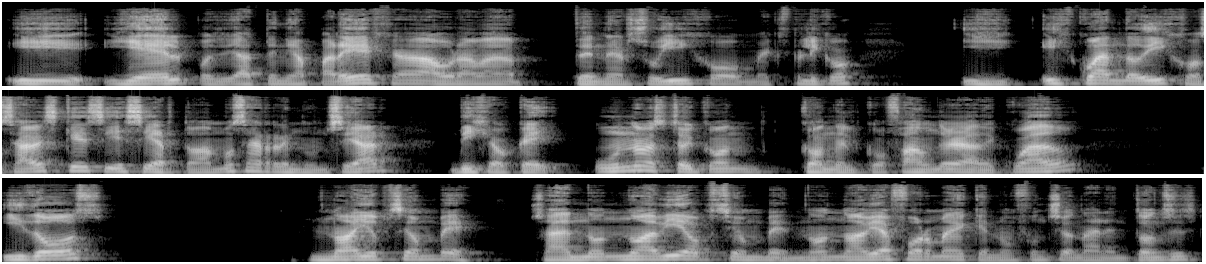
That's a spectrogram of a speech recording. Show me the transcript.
Y, y él pues ya tenía pareja, ahora va a tener su hijo, me explico. Y, y cuando dijo, ¿sabes qué? Sí es cierto, vamos a renunciar, dije, ok, uno, estoy con, con el co-founder adecuado y dos, no hay opción B. O sea, no, no había opción B, no, no había forma de que no funcionara. Entonces,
